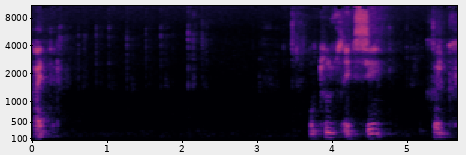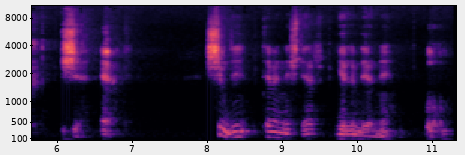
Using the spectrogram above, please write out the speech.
kaydedelim. 30 eksi 40 J. Evet. Şimdi tevenin eşdeğer gerilim değerini bulalım.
